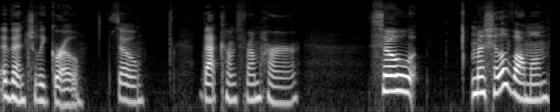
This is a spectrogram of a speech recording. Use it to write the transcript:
eventually grow. So that comes from her. So Michelle Obama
